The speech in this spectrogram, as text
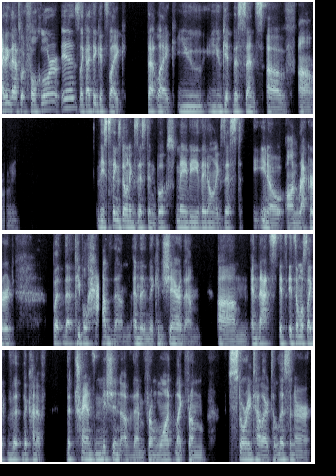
i think that's what folklore is like i think it's like that like you you get this sense of um these things don't exist in books. Maybe they don't exist you know on record but that people have them and then they can share them. Um and that's it's it's almost like the the kind of the transmission of them from one like from storyteller to listener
